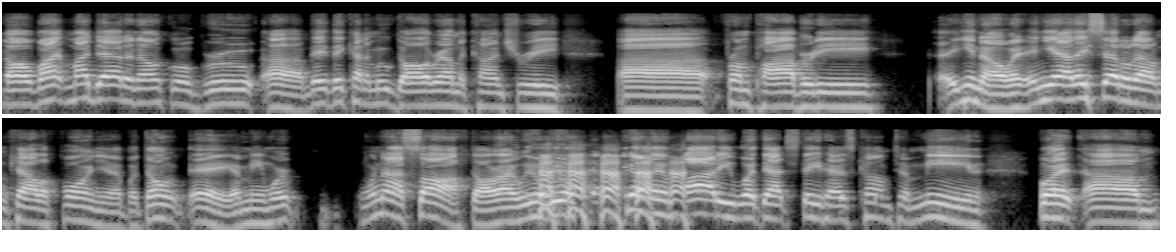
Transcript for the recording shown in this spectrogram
no, my my dad and uncle grew. Uh, they they kind of moved all around the country, uh, from poverty, you know, and, and yeah, they settled out in California. But don't, hey, I mean, we're we're not soft, all right. We don't we don't, we don't embody what that state has come to mean. But um,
